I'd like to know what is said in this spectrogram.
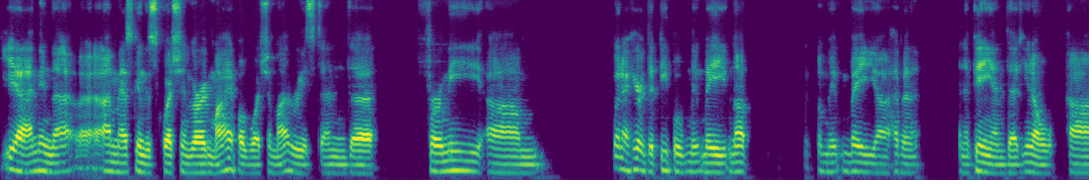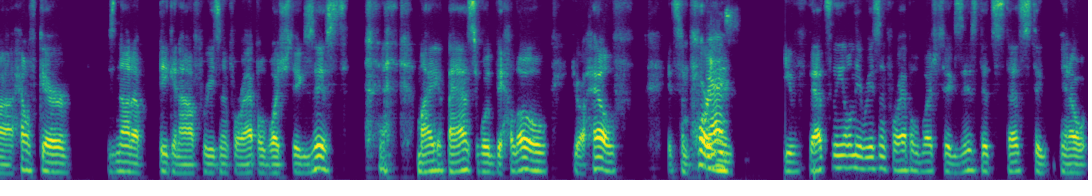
Yeah, I mean, uh, I'm asking this question wearing my Apple Watch on my wrist, and uh, for me, um, when I hear that people may, may not may, may uh, have a, an opinion that you know uh, healthcare is not a big enough reason for Apple Watch to exist, my my answer would be, "Hello, your health, it's important. Yes. If that's the only reason for Apple Watch to exist, that's that's the you know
